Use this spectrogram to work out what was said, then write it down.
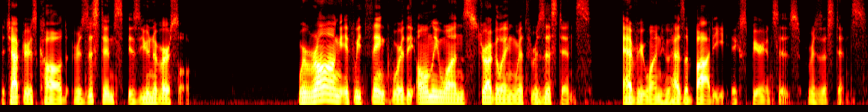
The chapter is called Resistance is Universal. We're wrong if we think we're the only ones struggling with resistance. Everyone who has a body experiences resistance.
